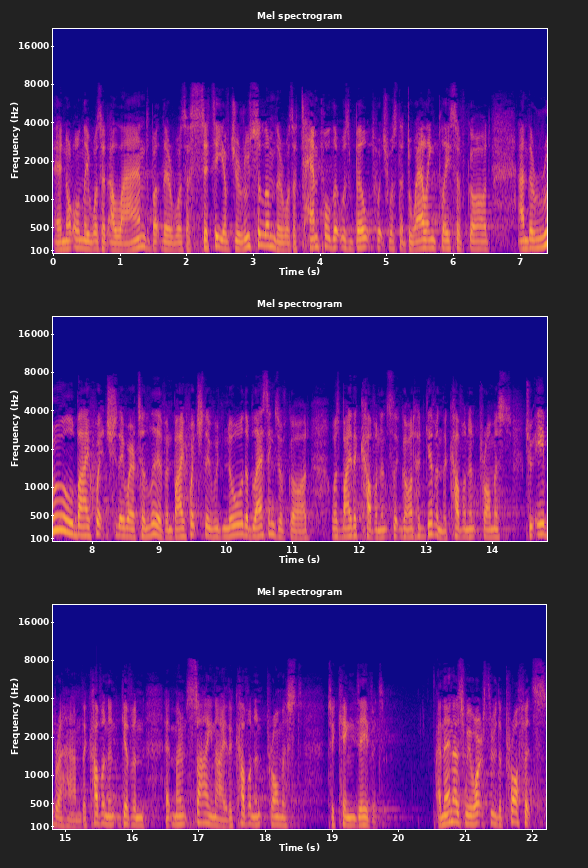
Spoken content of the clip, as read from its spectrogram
uh, not only was it a land, but there was a city of Jerusalem. There was a temple that was built, which was the dwelling place of God. And the rule by which they were to live and by which they would know the blessings of God was by the covenants that God had given. The covenant promised to Abraham, the covenant given at Mount Sinai, the covenant promised to King David. And then as we worked through the prophets,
